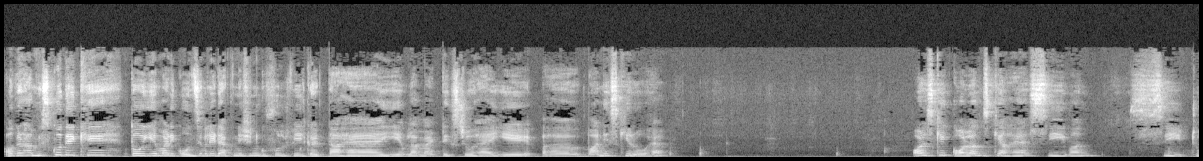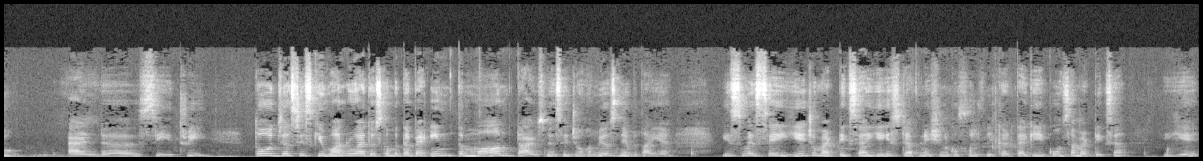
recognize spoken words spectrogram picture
अगर हम इसको देखें तो ये हमारी कौन सी वाली डेफिनेशन को फुलफिल करता है? ये वाला मैट्रिक्स जो है, ये वन इसकी रो है। और इसके कॉलम्स क्या हैं? C one C two and C three तो जस्ट इसकी वन रो है तो इसका मतलब है इन तमाम टाइप्स में से जो हमें उसने बताया है, इसमें से ये जो मैट्रिक्स है, ये इस डेफिनेशन को फुलफिल करता है कि ये कौन सा मैट्रिक्स है? ये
